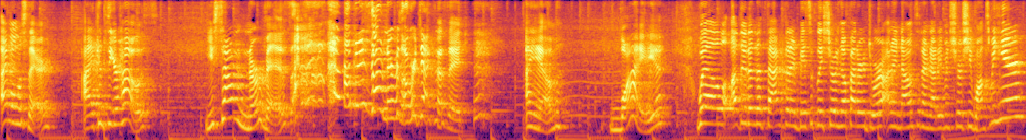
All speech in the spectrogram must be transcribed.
I'm almost there. I can see your house. You sound nervous. How can you sound nervous over text message? I am. Why? Well, other than the fact that I'm basically showing up at her door unannounced and I'm not even sure she wants me here,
